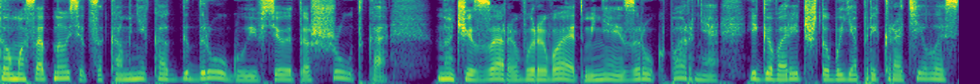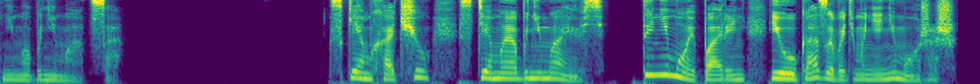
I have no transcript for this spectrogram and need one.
Томас относится ко мне как к другу, и все это шутка, но Чезаре вырывает меня из рук парня и говорит, чтобы я прекратила с ним обниматься. «С кем хочу, с тем и обнимаюсь. Ты не мой парень и указывать мне не можешь»,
